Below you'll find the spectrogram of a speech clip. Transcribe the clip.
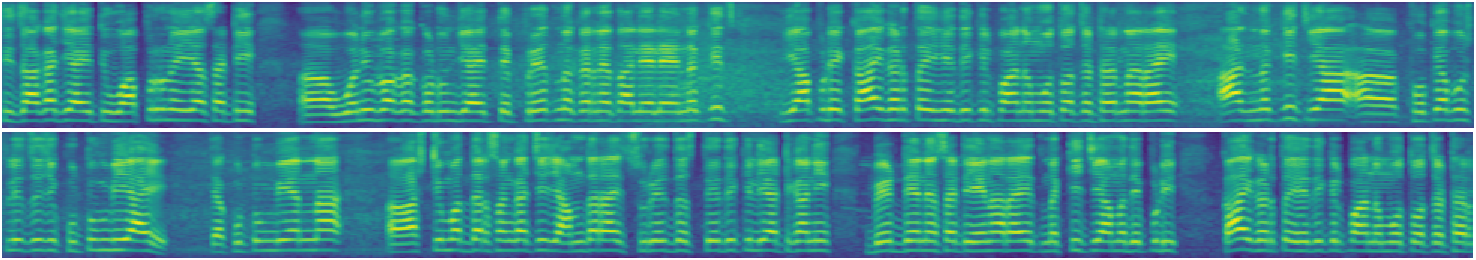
ती जागा जी आहे ती वापरू नये यासाठी वनविभागाकडून वन विभागाकडून जे आहेत ते प्रयत्न करण्यात आलेले आहे. नक्कीच यापुढे काय घडतं हे देखील पाहणं महत्त्वाचं ठरणार आहे. आज नक्कीच या खोक्या भोसलेचं जे कुटुंबीय आहे त्या कुटुंबियांना आष्टी मतदारसंघाचे जे आमदार आहेत सुरेश दस ते देखील या ठिकाणी भेट देण्यासाठी येणार आहेत. नक्कीच यामध्ये पुढे काय घडतं हे देखील पाहणं महत्त्वाचं ठरणार.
